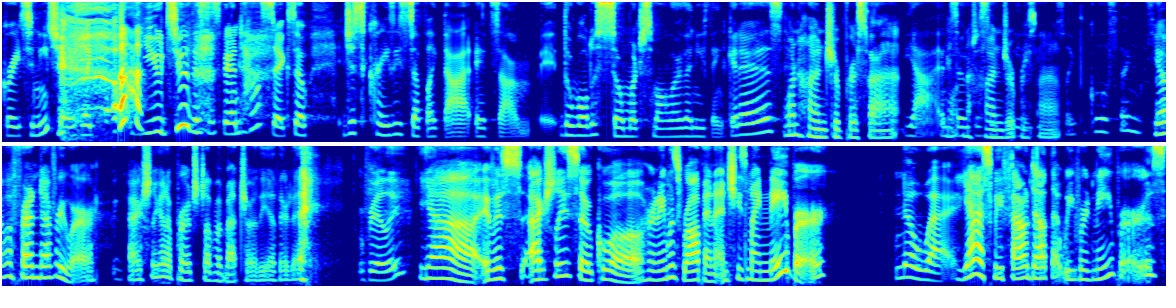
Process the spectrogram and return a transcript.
Great to meet you. I was like, "Oh, you too. This is fantastic. So just crazy stuff like that. It's um the world is so much smaller than you think it is. 100%. Yeah, and so just like, 100%. is like the coolest thing. You have a friend everywhere. I actually got approached on the metro the other day. Really? yeah, it was actually so cool. Her name was Robin, and she's my neighbor. No way. Yes, we found out that we were neighbors.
